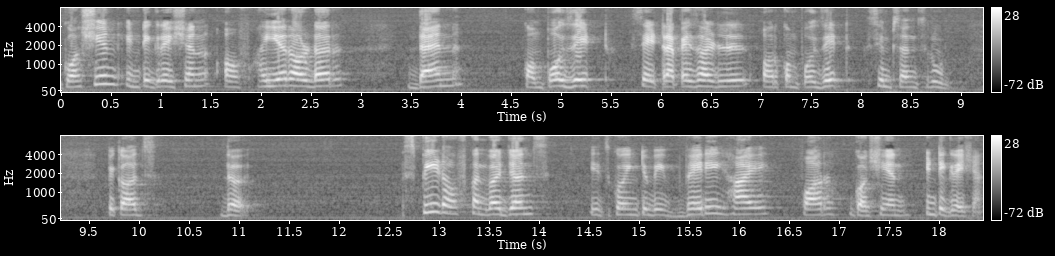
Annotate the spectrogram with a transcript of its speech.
Gaussian integration of higher order than composite say trapezoidal or composite Simpson's rule, because the speed of convergence is going to be very high for Gaussian integration.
